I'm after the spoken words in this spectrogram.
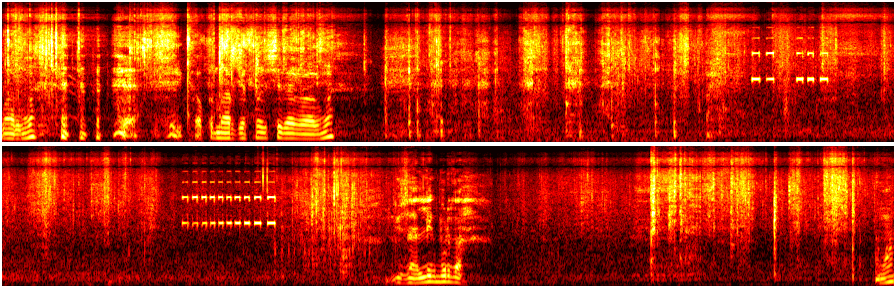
var mı? Kapının arkasında bir şeyler var mı? Güzellik burada. Ama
